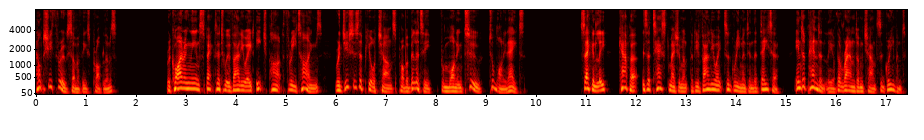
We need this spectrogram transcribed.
helps you through some of these problems Requiring the inspector to evaluate each part three times reduces the pure chance probability from 1 in 2 to 1 in 8. Secondly, kappa is a test measurement that evaluates agreement in the data, independently of the random chance agreement.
